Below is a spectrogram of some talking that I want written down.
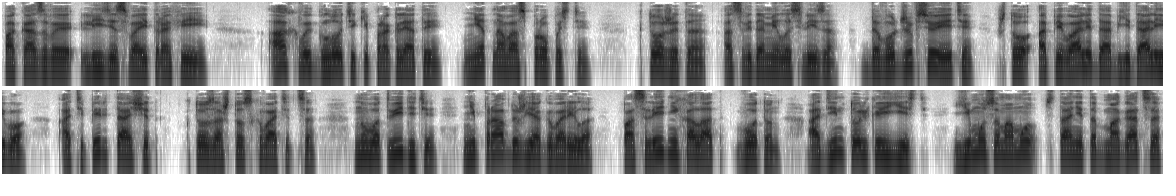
показывая Лизе свои трофеи. «Ах вы, глотики проклятые! Нет на вас пропасти!» «Кто же это?» — осведомилась Лиза. «Да вот же все эти, что опивали да объедали его, а теперь тащат, кто за что схватится. Ну вот видите, неправду ж я говорила. Последний халат, вот он, один только и есть. Ему самому станет обмогаться,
